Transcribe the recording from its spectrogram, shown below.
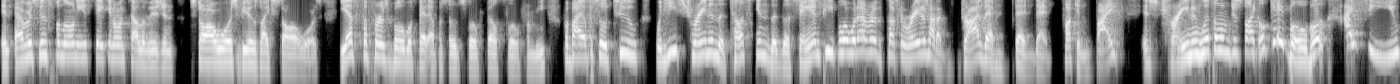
And ever since Filoni has taken on television, Star Wars feels like Star Wars. Yes, the first Boba Fett episode slow felt slow for me, but by episode two, when he's training the Tusken, the, the Sand people or whatever, the Tusken Raiders, how to drive that that that fucking bike, and training with them, I'm just like, okay, Boba, I see you.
